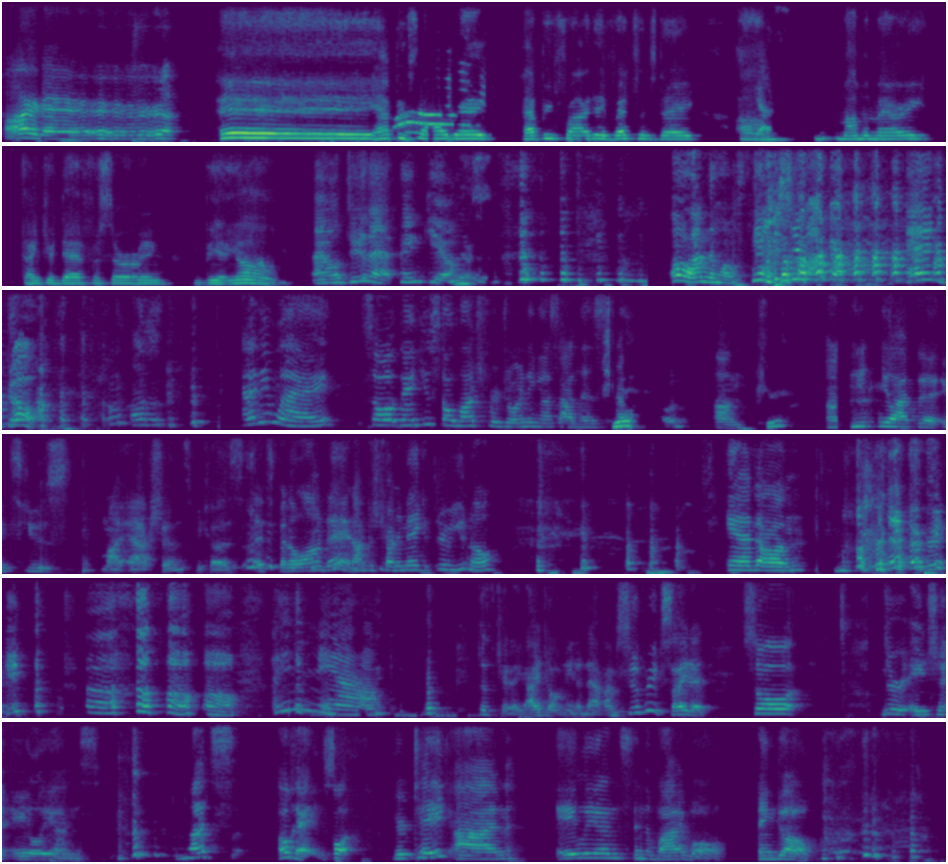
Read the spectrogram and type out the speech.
Carter. hey, happy Friday. Happy Friday, Veterans Day. Um, Yes. Mama Mary, thank your dad for serving Vietnam. I will do that. Thank you. Yes. Oh, I'm the host. Yes, you are. And go. anyway, so thank you so much for joining us on this Sure, episode. Um, sure. Um, you'll have to excuse my actions because it's been a long day and I'm just trying to make it through, you know. and um, Mary. Oh, I need a nap. Just kidding. I don't need a nap. I'm super excited. So, they're ancient aliens. Let's. Okay, so your take on aliens in the Bible and go.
